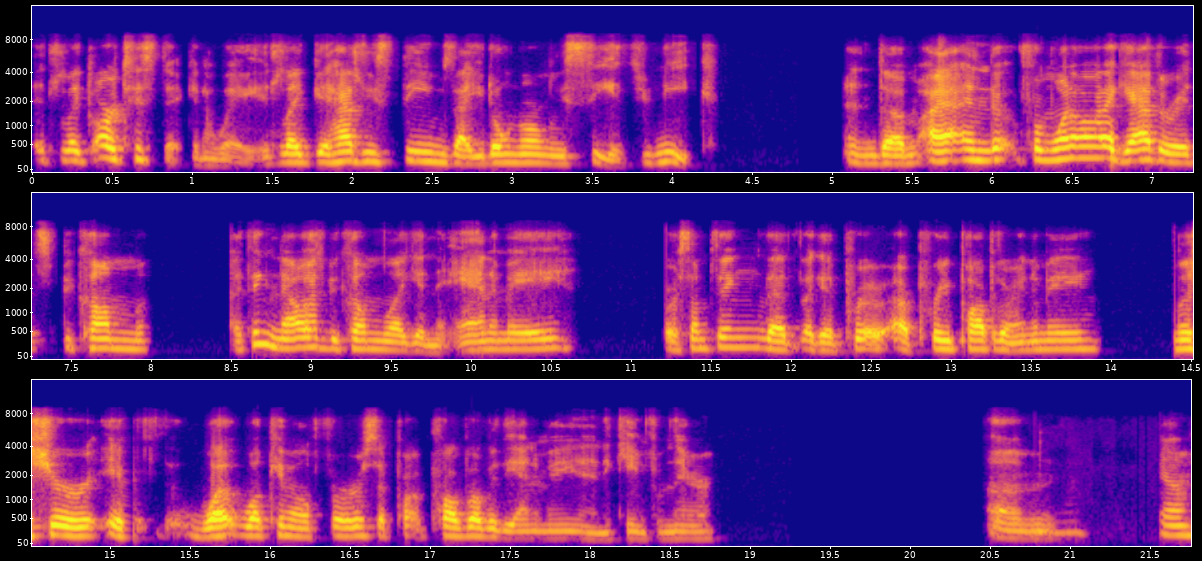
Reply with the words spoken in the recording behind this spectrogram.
it's like artistic in a way. It's like it has these themes that you don't normally see. It's unique, and um, I and from what I gather, it's become I think now it's become like an anime or something that like a, pre, a pretty popular anime. I'm not sure if what what came out first. Probably the anime, and it came from there. Um, mm-hmm. yeah.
